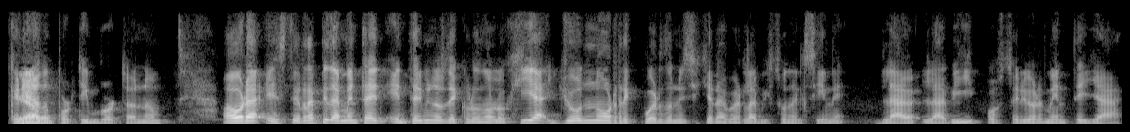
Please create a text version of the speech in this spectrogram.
creado por Tim Burton, ¿no? Ahora, este, rápidamente, en, términos de cronología, yo no recuerdo ni siquiera haberla visto en el cine, la, la vi posteriormente ya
